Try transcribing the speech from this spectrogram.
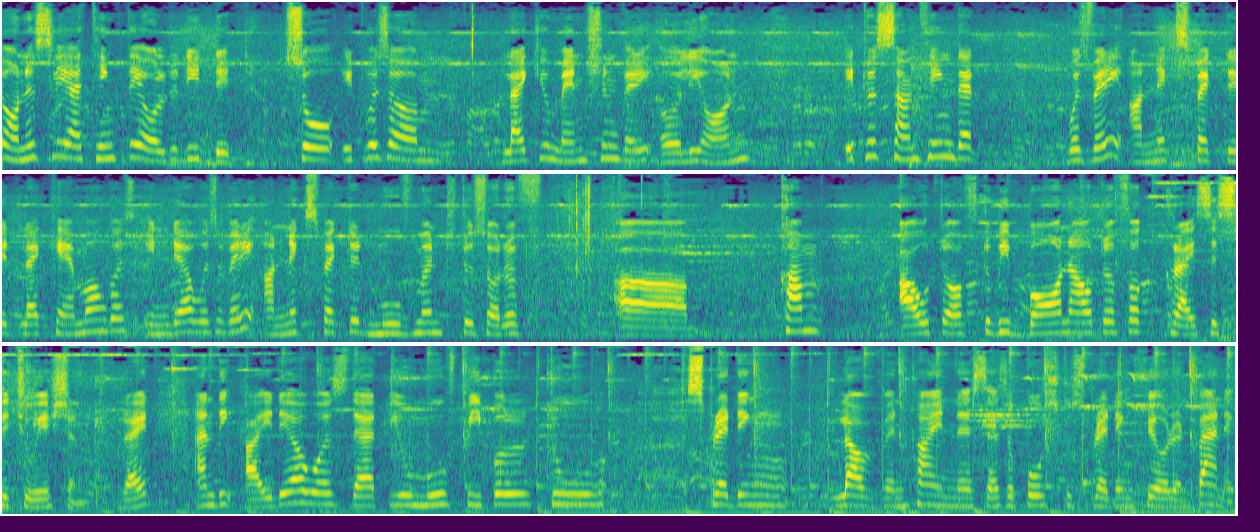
Honestly, I think they already did. So it was, um, like you mentioned very early on, it was something that was very unexpected. Like Caremongers India was a very unexpected movement to sort of um come out of, to be born out of a crisis situation, right? And the idea was that you move people to uh, spreading love and kindness as opposed to spreading fear and panic.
